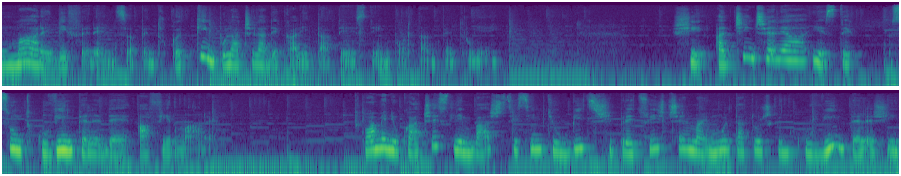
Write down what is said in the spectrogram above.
o mare diferență pentru că timpul acela de calitate este important pentru ei. Și al cincelea este sunt cuvintele de afirmare. Oamenii cu acest limbaj se simt iubiți și prețuiți cel mai mult atunci când cuvintele și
